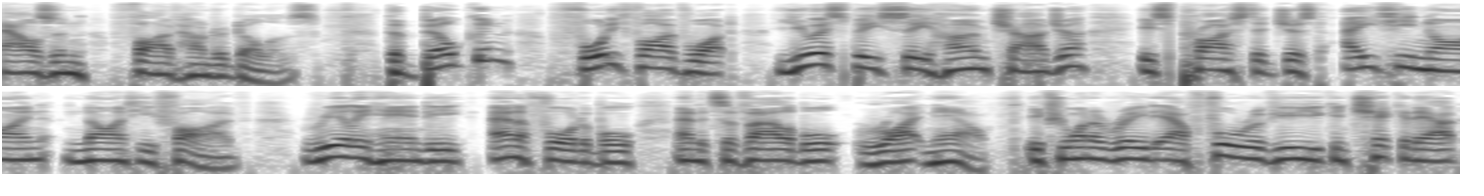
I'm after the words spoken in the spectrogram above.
$2,500. The Belkin 45 watt USB-C home charger is priced at just $89.95. Really handy and affordable, and it's available right now. If you want to read our full review, you can check it out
